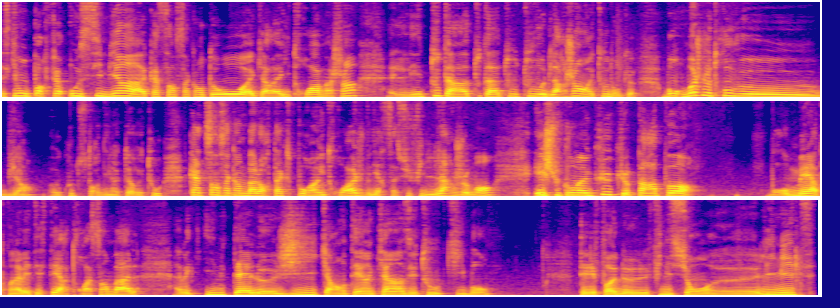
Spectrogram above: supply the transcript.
est-ce qu'ils vont pouvoir faire aussi bien à 450 euros avec un i3 machin? Tout, tout, tout vaut de l'argent et tout. Donc euh, bon, moi je le trouve euh, bien. Écoute, cet ordinateur et tout. 450 balles hors taxe pour un i3, je veux dire, ça suffit largement. Et je suis convaincu que par rapport bon, merde qu'on avait testé à 300 balles avec Intel J4115 et tout, qui bon, téléphone finition limite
